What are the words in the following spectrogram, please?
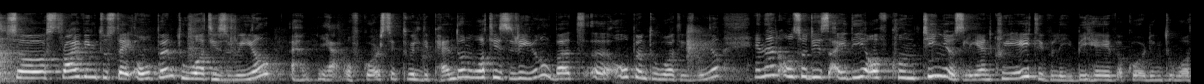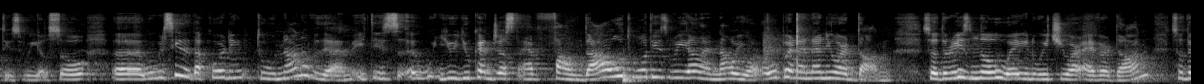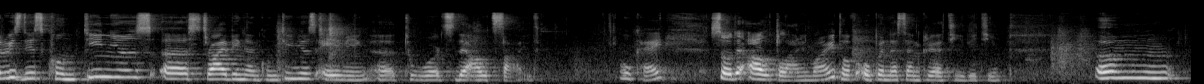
So striving to stay open to what is real, and yeah, of course it will depend on what is real, but uh, open to what is real. And then also this idea of continuously and creatively behave according to what is real. So uh, we will see that according to none of them, it is uh, you, you can just have found out what is real and now you are open and then you are done. So there is no way in which you are ever done. So there is this continuous uh, striving and continuous aiming uh, towards the outside. Okay, so the outline, right, of openness and creativity. Um,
